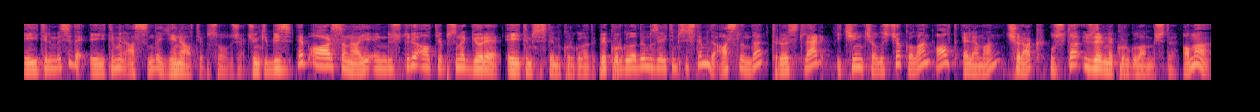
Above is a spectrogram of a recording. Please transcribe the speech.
eğitilmesi de eğitimin aslında yeni altyapısı olacak. Çünkü biz hep ağır sanayi, endüstri altyapısına göre eğitim sistemi kurguladık. Ve kurguladığımız eğitim sistemi de aslında tröstler için çalışacak olan alt eleman, çırak, usta üzerine kurgulanmıştı. Ama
